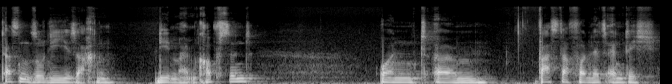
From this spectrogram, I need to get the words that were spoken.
das sind so die Sachen, die in meinem Kopf sind. Und ähm, was davon letztendlich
